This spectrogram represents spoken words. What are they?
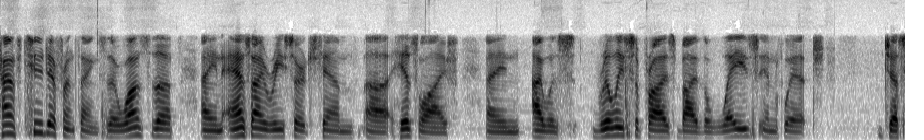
kind of two different things. There was the, I mean, as I researched him, uh, his life, I mean, I was really surprised by the ways in which, just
